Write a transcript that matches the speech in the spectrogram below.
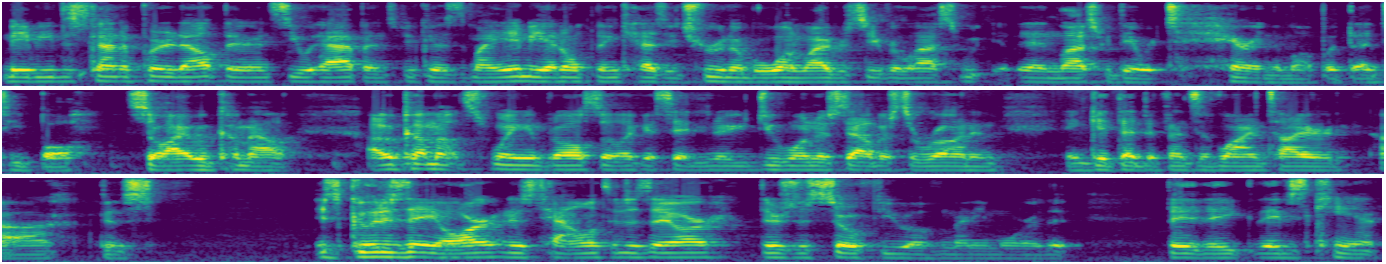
maybe just kind of put it out there and see what happens because Miami, I don't think, has a true number one wide receiver last week. And last week they were tearing them up with that deep ball. So I would come out, I would come out swinging, but also, like I said, you know, you do want to establish the run and, and get that defensive line tired because uh, as good as they are and as talented as they are, there's just so few of them anymore that they, they, they just can't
